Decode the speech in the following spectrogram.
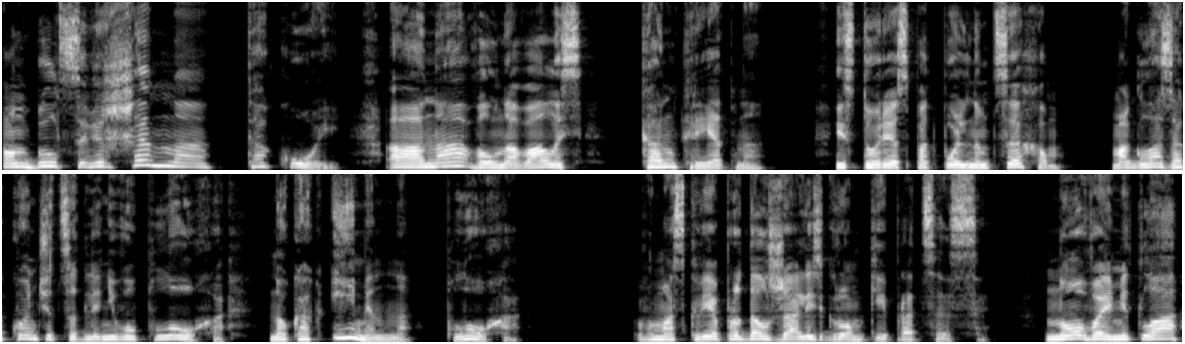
Он был совершенно такой, а она волновалась конкретно. История с подпольным цехом могла закончиться для него плохо, но как именно плохо? В Москве продолжались громкие процессы. Новая метла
